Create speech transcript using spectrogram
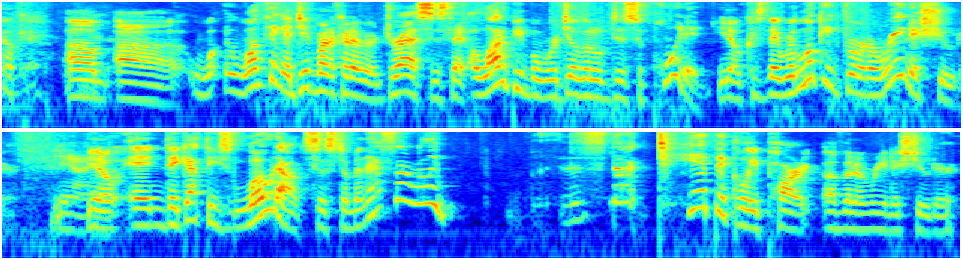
Okay. Um, uh, w- one thing I did want to kind of address is that a lot of people were a little disappointed, you know, because they were looking for an arena shooter. Yeah, You know, and they got these loadout system, and that's not really. It's not typically part of an arena shooter.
